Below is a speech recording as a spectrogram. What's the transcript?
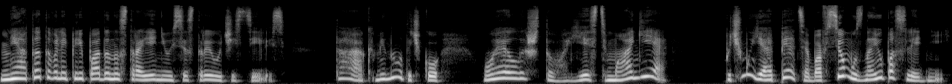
Не от этого ли перепады настроения у сестры участились? Так, минуточку, у Эллы что, есть магия? Почему я опять обо всем узнаю последней?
